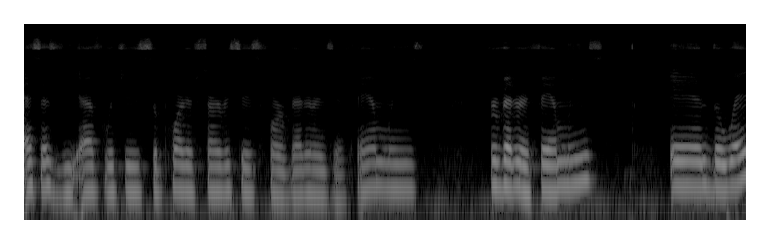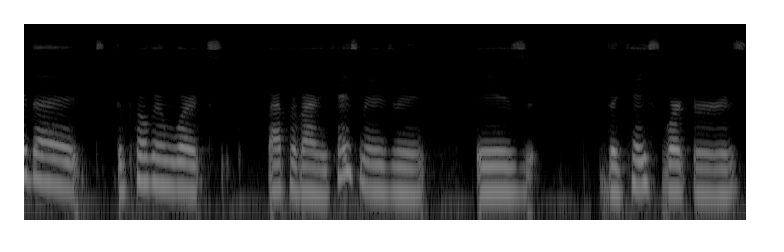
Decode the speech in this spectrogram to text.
SSVF, which is supportive services for veterans and families, for veteran families. And the way that the program works by providing case management is the caseworkers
